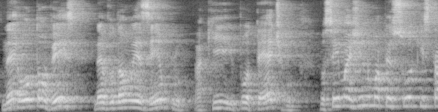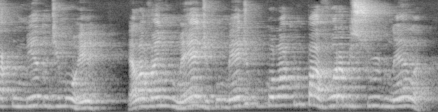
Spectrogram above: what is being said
né, ou talvez, né, vou dar um exemplo aqui hipotético, você imagina uma pessoa que está com medo de morrer. Ela vai no médico, o médico coloca um pavor absurdo nela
